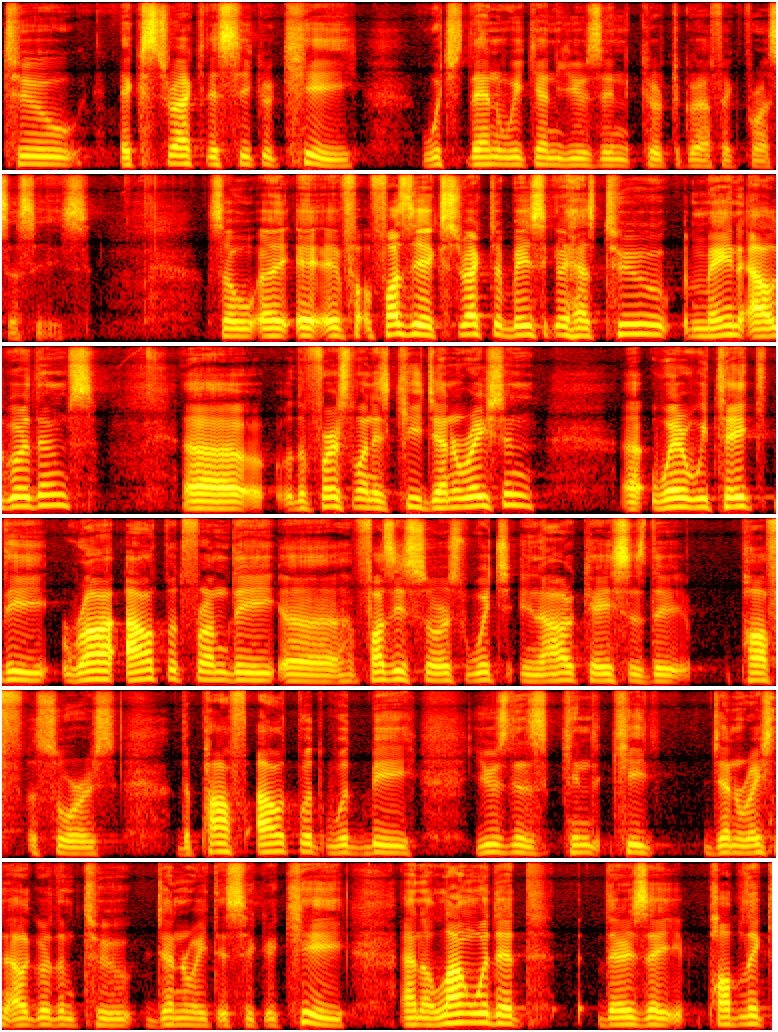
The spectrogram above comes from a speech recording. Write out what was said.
to extract the secret key, which then we can use in cryptographic processes. So uh, a, fuzzy extractor basically has two main algorithms. Uh, the first one is key generation, uh, where we take the raw output from the uh, fuzzy source, which in our case is the PUF source. The PUF output would be used as key generation algorithm to generate a secret key. And along with it, there's a public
